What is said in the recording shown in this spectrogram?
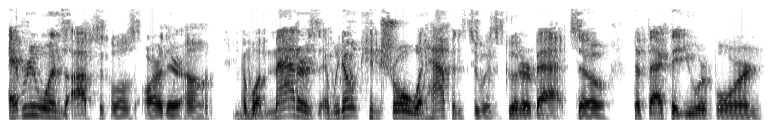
everyone's obstacles are their own. Mm-hmm. And what matters, and we don't control what happens to us, good or bad. So the fact that you were born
